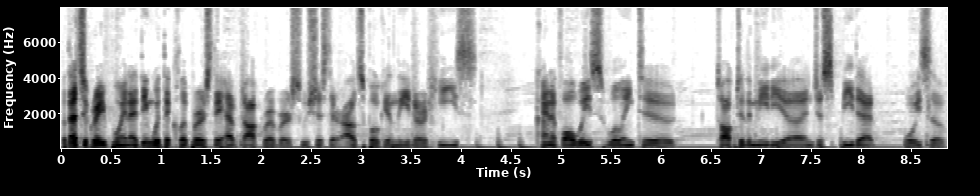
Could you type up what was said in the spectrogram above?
But that's a great point. I think with the Clippers, they have Doc Rivers, who's just their outspoken leader. He's kind of always willing to talk to the media and just be that voice of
